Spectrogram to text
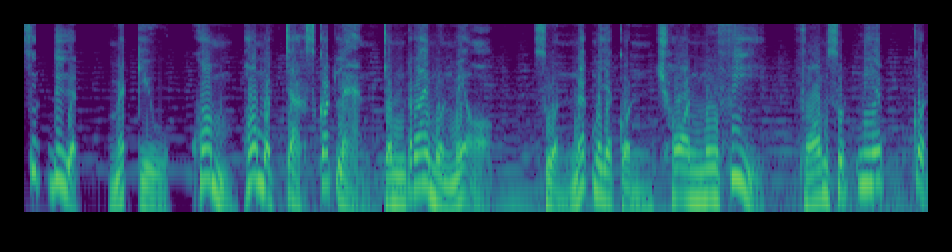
สุดเดือด แม็กกิวคว่ำพ่อหมดจากสกอตแลนด์จนไร้มนไม่ออก ส่วนนักมายากลชอนเมอร์ฟี่ ฟอร์มสุดเนียบ กด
